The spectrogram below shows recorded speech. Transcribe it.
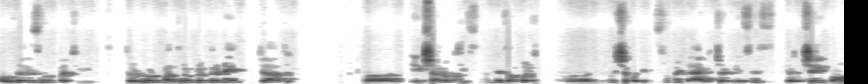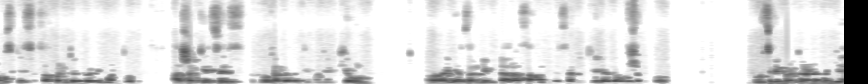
फौजदारी स्वरूपाची तडजोड पात्र प्रकरणे ज्यात एकशे अडोतीस म्हणजेच आपण न्यूशबल इन्स्ट्रुमेंट ऍक्टच्या केसेस ज्या चेक बाउन्स केसेस आपण जनरली म्हणतो अशा केसेस लोक अदालतीमध्ये ठेवून याचा निपटारा सामंजस्याने केला जाऊ शकतो. दुसरी प्रकरण म्हणजे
